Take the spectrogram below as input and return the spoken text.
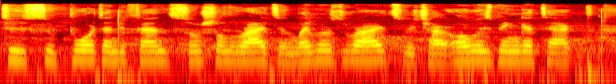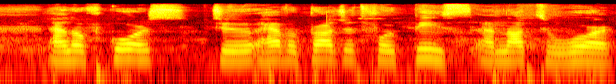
to support and defend social rights and labor rights, which are always being attacked, and of course to have a project for peace and not to war,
